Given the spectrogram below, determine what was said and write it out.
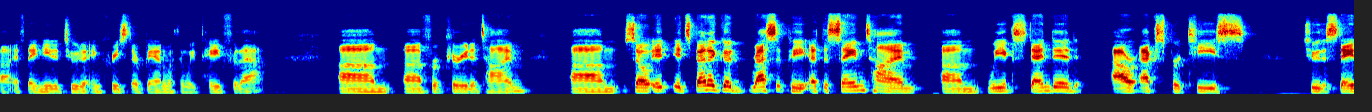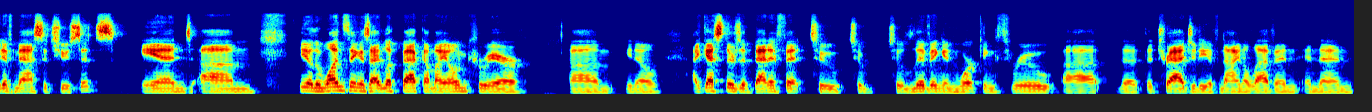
uh, if they needed to to increase their bandwidth, and we paid for that um, uh, for a period of time. Um, so it, has been a good recipe. At the same time, um, we extended our expertise to the state of Massachusetts. And um, you know, the one thing as I look back on my own career, um, you know I guess there's a benefit to to to living and working through uh, the the tragedy of 9/11 and then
